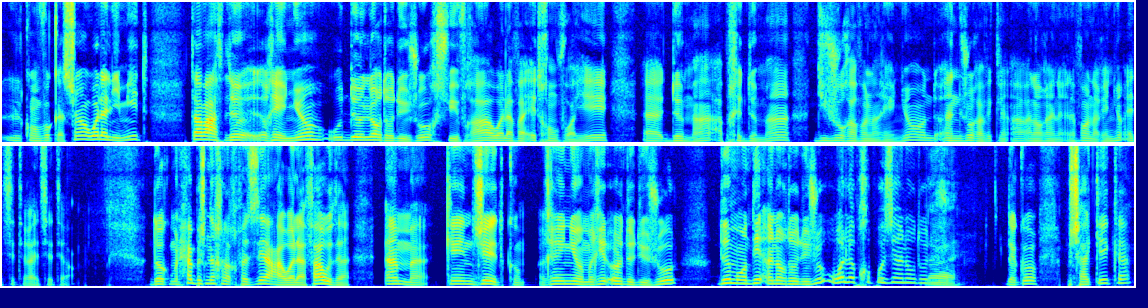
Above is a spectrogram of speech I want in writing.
الكونفوكاسيون ولا ليميت Tabac de réunion ou de l'ordre du jour suivra ou elle va être envoyé euh, demain, après-demain, dix jours avant la réunion, un jour avec la, avant la réunion, etc. etc. Donc, ما نحبش نخلق فزاعة ولا فوضى أما كان جاتكم réunion من غير ordre du jour demandez un ordre du jour ولا proposer un ordre du jour d'accord باش هكاك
